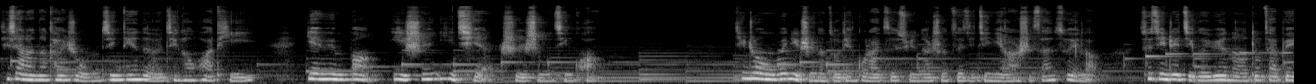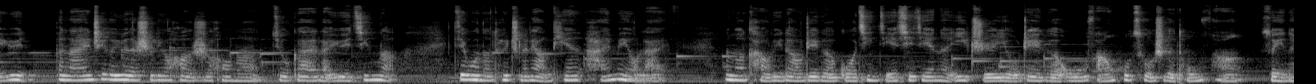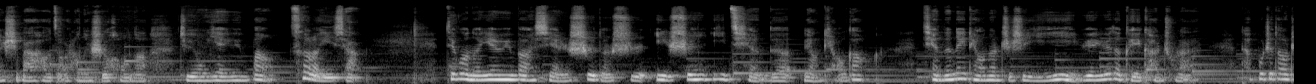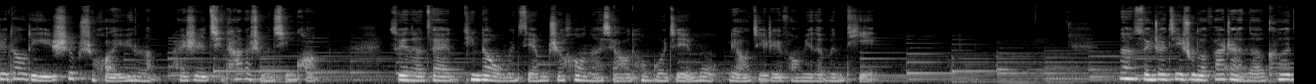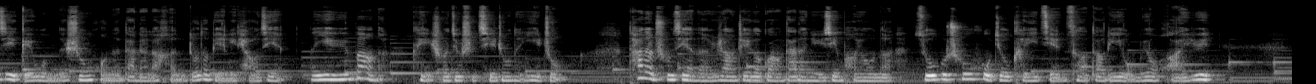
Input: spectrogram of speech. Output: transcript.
接下来呢，开始我们今天的健康话题：验孕棒一深一浅是什么情况？听众魏女士呢，昨天过来咨询呢，说自己今年二十三岁了，最近这几个月呢都在备孕。本来这个月的十六号的时候呢就该来月经了，结果呢推迟了两天还没有来。那么考虑到这个国庆节期间呢一直有这个无防护措施的同房，所以呢十八号早上的时候呢就用验孕棒测了一下。结果呢，验孕棒显示的是一深一浅的两条杠，浅的那条呢，只是隐隐约约的可以看出来，她不知道这到底是不是怀孕了，还是其他的什么情况。所以呢，在听到我们节目之后呢，想要通过节目了解这方面的问题。那随着技术的发展呢，科技给我们的生活呢带来了很多的便利条件，那验孕棒呢，可以说就是其中的一种。它的出现呢，让这个广大的女性朋友呢，足不出户就可以检测到底有没有怀孕。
